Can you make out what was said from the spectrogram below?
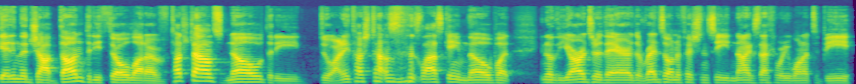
getting the job done. Did he throw a lot of touchdowns? No. Did he do any touchdowns in his last game? No. But you know the yards are there. The red zone efficiency not exactly where you want it to be.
